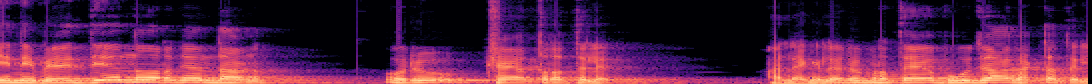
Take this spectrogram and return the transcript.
ഈ നിവേദ്യം എന്ന് പറഞ്ഞാൽ എന്താണ്? ഒരു ക്ഷേത്രത്തിൽ അല്ലെങ്കിൽ ഒരു പ്രത്യേക പൂജാഘട്ടത്തിൽ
